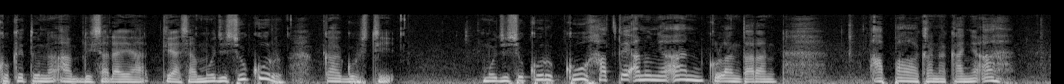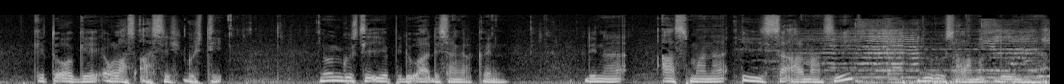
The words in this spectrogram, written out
kukituna Abdi sadaya. Tiasa muji syukur ka Gusti. Muji syukur ku hate anunyaan kulantaran lantaran apal karena kanya ah? Gitu oge olas asih Gusti. Nun Gusti ia pidua disanggaken Dina asmana Isa Almasih juru salamat dunia.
